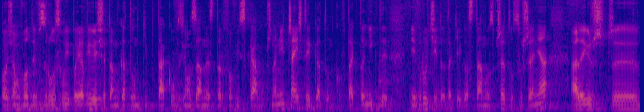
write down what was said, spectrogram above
poziom wody wzrósł i pojawiły się tam gatunki ptaków związane z torfowiskami, przynajmniej część tych gatunków, tak, to nigdy nie wróci do takiego stanu sprzed ususzenia, ale już y,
